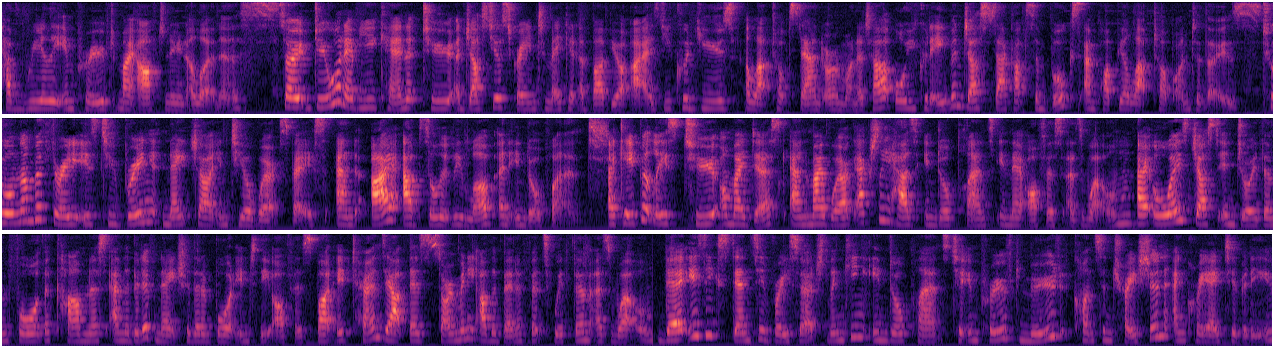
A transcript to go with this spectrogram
have really improved my afternoon alertness. So do whatever you can to adjust your screen to make it above your eyes. You could use a laptop stand or a monitor, or you could even just stack up some books and pop your laptop onto those. Tool number three is to bring nature into your workspace. And I absolutely love an indoor plant. I keep at least two on my desk and my work actually has indoor plants in their office as well. I always just enjoy them for the calmness and the bit of nature that are brought into the office, but it turns out there's so many other benefits with them as well. There is extensive research linking indoor plants to improved mood, concentration, and creativity.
